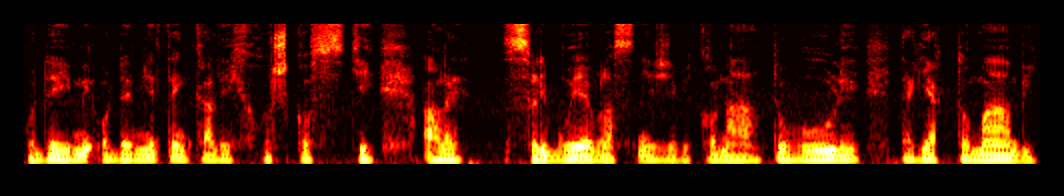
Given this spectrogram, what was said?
odej mi ode mě ten kalich hořkosti, ale slibuje vlastně, že vykoná tu vůli tak, jak to má být.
